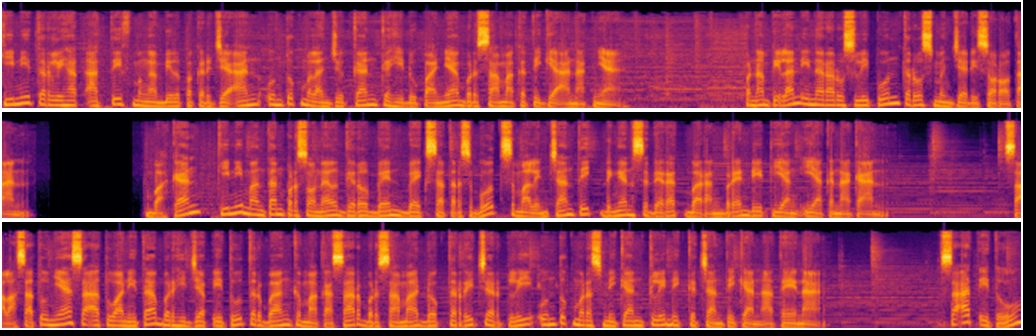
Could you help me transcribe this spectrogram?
kini terlihat aktif mengambil pekerjaan untuk melanjutkan kehidupannya bersama ketiga anaknya. Penampilan Inara Rusli pun terus menjadi sorotan. Bahkan, kini mantan personel girl band Beksa tersebut semalin cantik dengan sederet barang branded yang ia kenakan. Salah satunya saat wanita berhijab itu terbang ke Makassar bersama Dr. Richard Lee untuk meresmikan klinik kecantikan Athena. Saat itu,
